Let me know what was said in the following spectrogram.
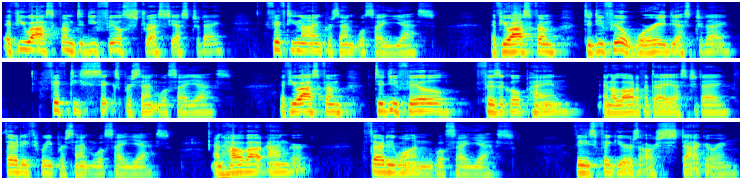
If you ask them, did you feel stressed yesterday? 59% will say yes. If you ask them, did you feel worried yesterday? 56% will say yes. If you ask them, did you feel physical pain in a lot of a day yesterday? 33% will say yes. And how about anger? 31 will say yes. These figures are staggering.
